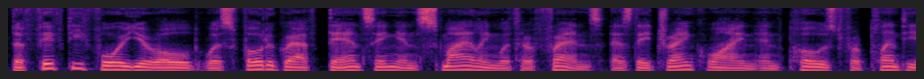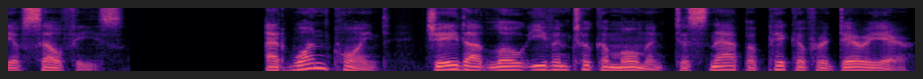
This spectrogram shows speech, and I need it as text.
The 54-year-old was photographed dancing and smiling with her friends as they drank wine and posed for plenty of selfies. At one point, J. Lo even took a moment to snap a pic of her derriere,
